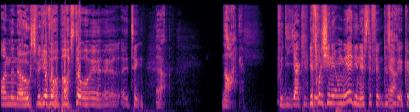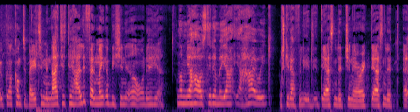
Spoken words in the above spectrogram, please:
on the nose, vil jeg få at påstå øh, øh, ting. ja. Nej. Fordi jeg kan Jeg tror, det generer mig mere i de næste film. Det skal Ja. vi godt komme tilbage til. Men nej, det, det har aldrig faldet mig ind at blive generet over det her. Nå, men jeg har også det der med, jeg, jeg har jo ikke... Måske derfor, lige- det er sådan lidt generic. Det er sådan lidt, at,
